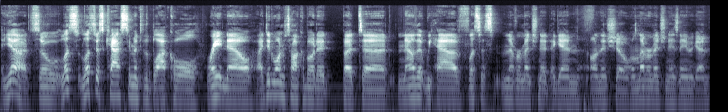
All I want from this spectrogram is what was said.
yeah, so let's let's just cast him into the black hole right now. I did want to talk about it, but uh, now that we have, let's just never mention it again on this show. We'll never mention his name again.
